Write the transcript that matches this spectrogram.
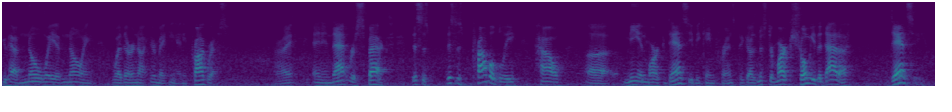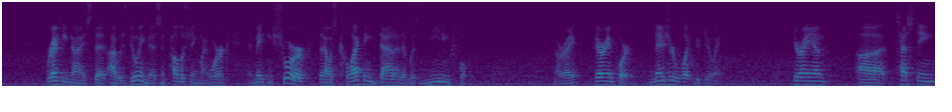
you have no way of knowing whether or not you're making any progress. All right? And in that respect, this is, this is probably how uh, me and Mark Dansie became friends because Mr. Mark showed me the data. Dansie recognized that I was doing this and publishing my work and making sure that I was collecting data that was meaningful. All right? Very important. Measure what you're doing. Here I am uh, testing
